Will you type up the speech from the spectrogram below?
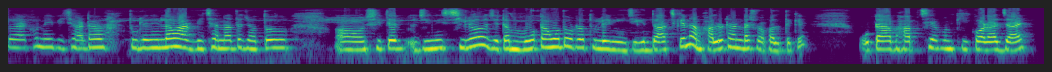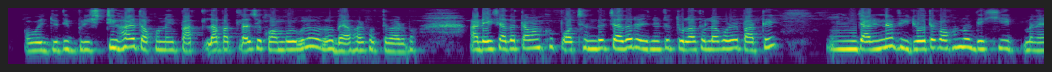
তো এখন এই বিছানাটা তুলে নিলাম। আর বিছানাতে যত শীতের জিনিস ছিল, যেটা মোটা মতো ওটা তুলে নিয়েছি। কিন্তু আজকে না ভালো ঠান্ডা সকাল থেকে। ওটা ভাবছি এখন কি করা যায়। ওই যদি বৃষ্টি হয়, তখন ওই পাতলা পাতলা যে কম্বলগুলো, ওগুলো ব্যবহার করতে পারব। আর এই চাদরটা আমার খুব পছন্দের চাদর, এই জন্য একটু তোলা তোলা করে পাতি। জানি না ভিডিওতে কখনো দেখি মানে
